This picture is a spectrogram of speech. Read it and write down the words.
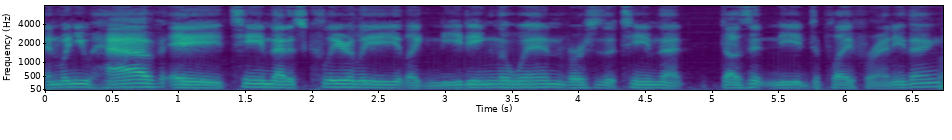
and when you have a team that is clearly like needing the win versus a team that doesn't need to play for anything,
